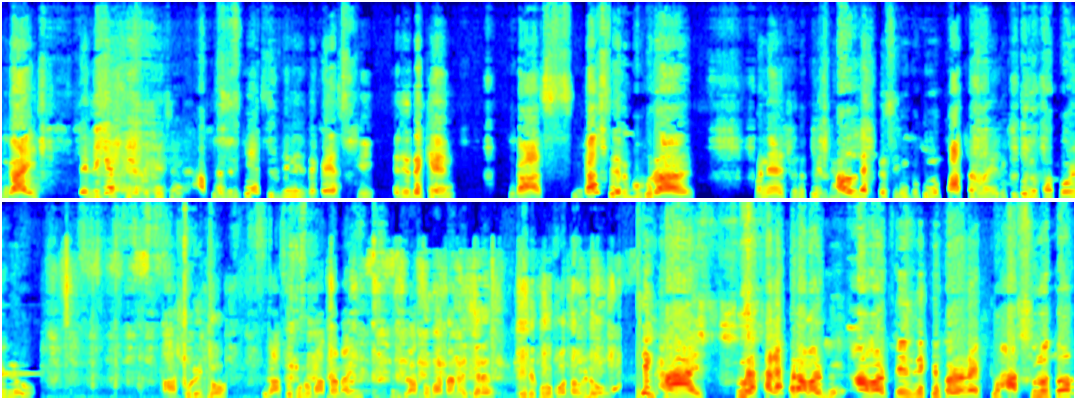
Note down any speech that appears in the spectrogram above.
গাইস এদিকে আসলে দেখেছেন আপনাদেরকে একটা জিনিস দেখাই আসছে এই যে দেখেন গাছ গাছের ঘোড়ায় মানে শুধু কি ঢাল দেখতেছি কিন্তু কোনো পাতা নাই। এদিকে কোনো কথা হইল? আসলেই তো গাছও কোনো পাতা নাই। গাছও পাতা নাই কেরে এটা কোনো কথা হইল? ঘাস তোমরা খারাপ করে আমার আমার পেজ দেখতে পারো না একটু হাত তুলো তো।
